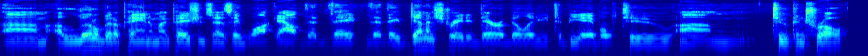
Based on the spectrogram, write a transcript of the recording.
um, a little bit of pain in my patients as they walk out that they that they've demonstrated their ability to be able to um, to control.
